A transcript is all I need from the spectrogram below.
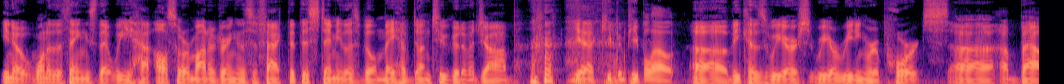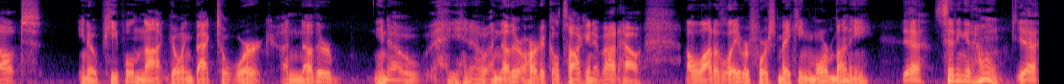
you know one of the things that we ha- also are monitoring is the fact that this stimulus bill may have done too good of a job yeah, keeping people out. uh, because we are we are reading reports uh, about you know people not going back to work. Another you know you know another article talking about how a lot of the labor force making more money Yeah, sitting at home, yeah,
